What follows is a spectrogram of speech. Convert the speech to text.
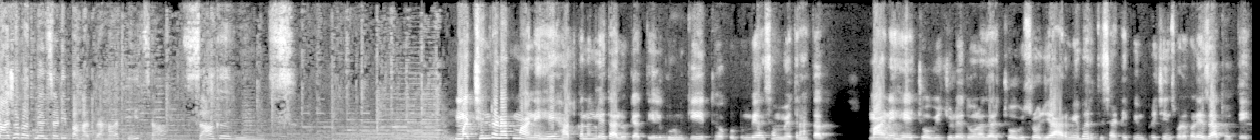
ताज्या बातम्यांसाठी पाहत राहा तिचा सागर न्यूज. मच्छिंद्रनाथ माने हे हातकणंगले तालुक्यातील घुणकी इथं कुटुंबियासमवेत राहतात. माने हे चोवीस जुलै दोन हजार चोवीस रोजी आर्मी भरतीसाठी पिंपरी चिंचवडकडे जात होते.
